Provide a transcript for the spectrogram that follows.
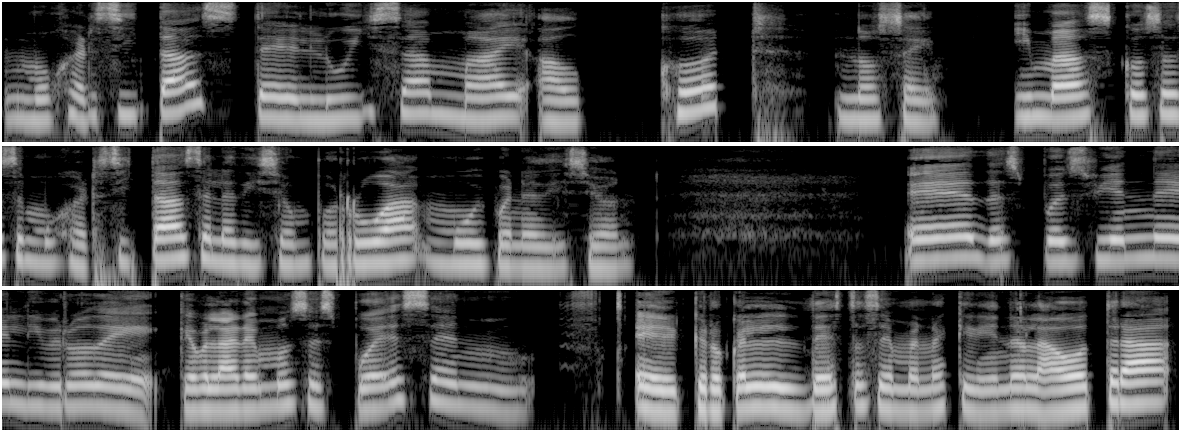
Mujercitas de Luisa May Alcott. No sé. Y más cosas de Mujercitas de la edición Porrúa. Muy buena edición. Eh, después viene el libro de que hablaremos después en eh, creo que el de esta semana que viene a la otra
